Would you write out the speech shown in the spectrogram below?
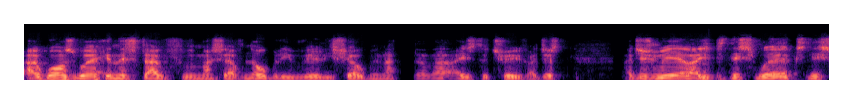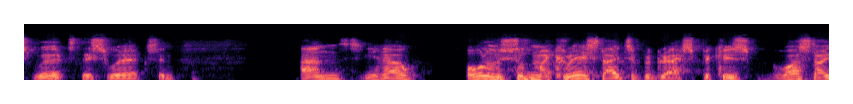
I was working this out for myself. Nobody really showed me that. That is the truth. I just, I just realized this works, this works, this works, and and, you know, all of a sudden my career started to progress because whilst I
